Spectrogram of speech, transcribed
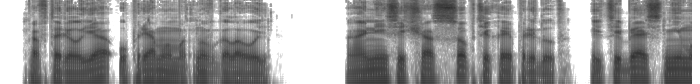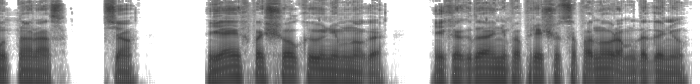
— повторил я, упрямо мотнув головой. «Они сейчас с оптикой придут, и тебя снимут на раз. Все. Я их пощелкаю немного, и когда они попрячутся по норам, догоню».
